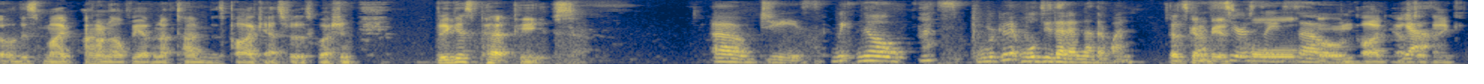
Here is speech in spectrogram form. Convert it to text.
Oh, this might. I don't know if we have enough time in this podcast for this question. Biggest pet peeves. Oh, geez. We no. Let's. We're gonna. We'll do that another one. That's going to be That's its seriously whole so- own podcast, I think.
